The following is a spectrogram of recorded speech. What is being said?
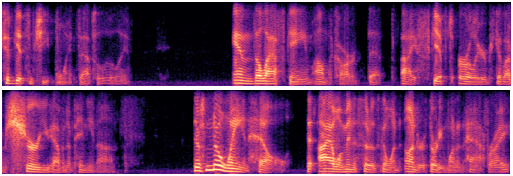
Could get some cheap points, absolutely. And the last game on the card that I skipped earlier because I'm sure you have an opinion on. There's no way in hell that Iowa Minnesota is going under 31 and a half, right?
